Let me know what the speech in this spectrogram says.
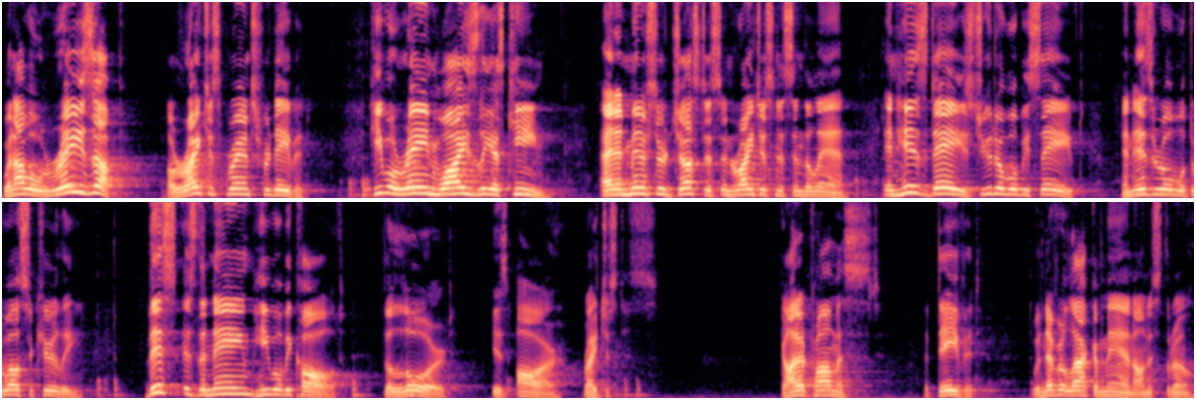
When I will raise up a righteous branch for David, he will reign wisely as king and administer justice and righteousness in the land. In his days, Judah will be saved and Israel will dwell securely. This is the name he will be called The Lord is our righteousness. God had promised that David would never lack a man on his throne,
